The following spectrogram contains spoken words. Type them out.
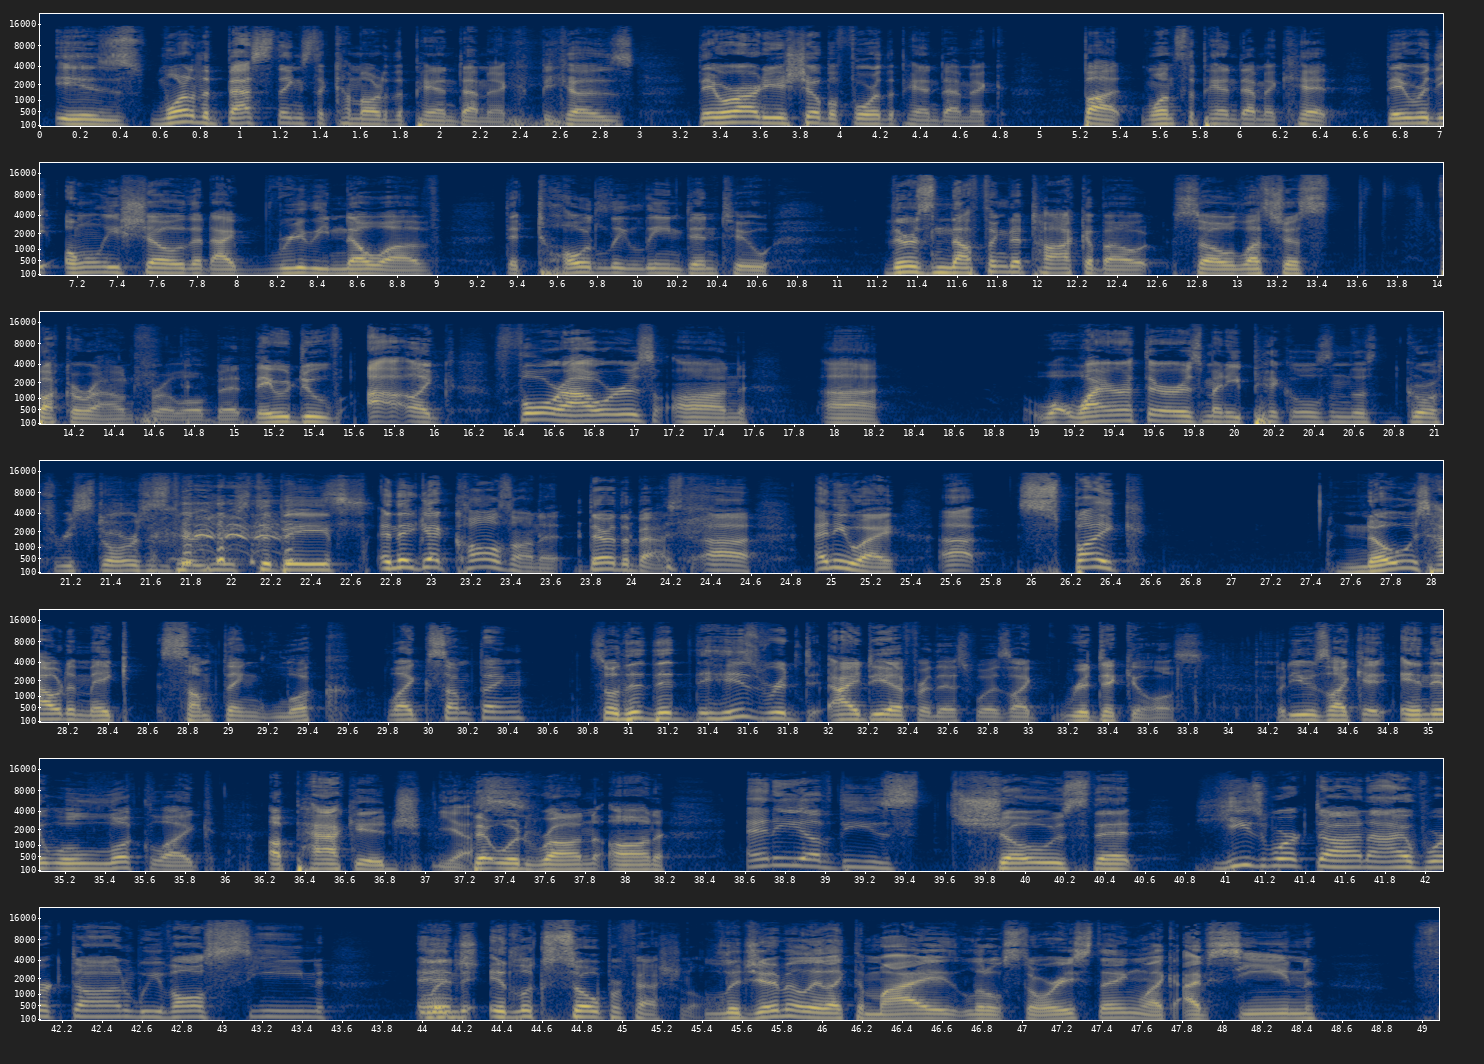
is one of the best things to come out of the pandemic because they were already a show before the pandemic, but once the pandemic hit, they were the only show that I really know of that totally leaned into there's nothing to talk about, so let's just fuck around for a little bit. They would do uh, like 4 hours on uh why aren't there as many pickles in the grocery stores as there used to be? And they get calls on it. They're the best. Uh, anyway, uh, Spike knows how to make something look like something. So the, the, his rid- idea for this was like ridiculous, but he was like, it, and it will look like a package Yes. that would run on any of these shows that he's worked on, I've worked on, we've all seen, and Leg- it looks so professional. legitimately like the my little stories thing like i've seen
